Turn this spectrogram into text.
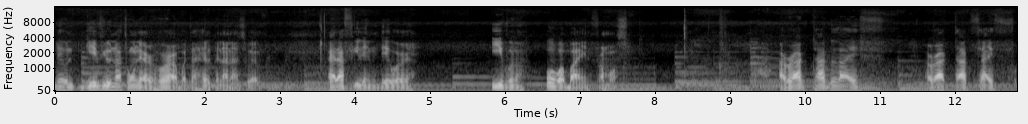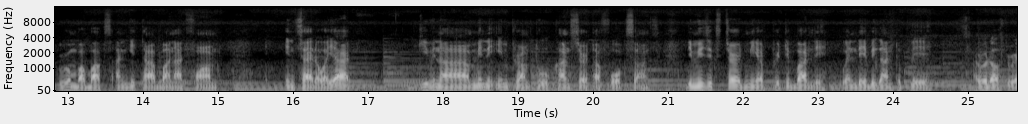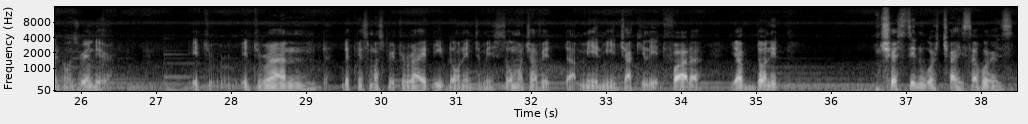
They will give you not only a hurrah but a helping hand as well. I had a feeling they were even overbuying from us. A ragtag life, a ragtag five rumba box and guitar band had formed inside our yard, giving a mini impromptu concert of folk songs. The music stirred me up pretty badly when they began to play Rudolph the Red-Nosed Reindeer. It it ran the Christmas spirit right deep down into me, so much of it that made me ejaculate, Father, you have done it interesting word choice of words.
